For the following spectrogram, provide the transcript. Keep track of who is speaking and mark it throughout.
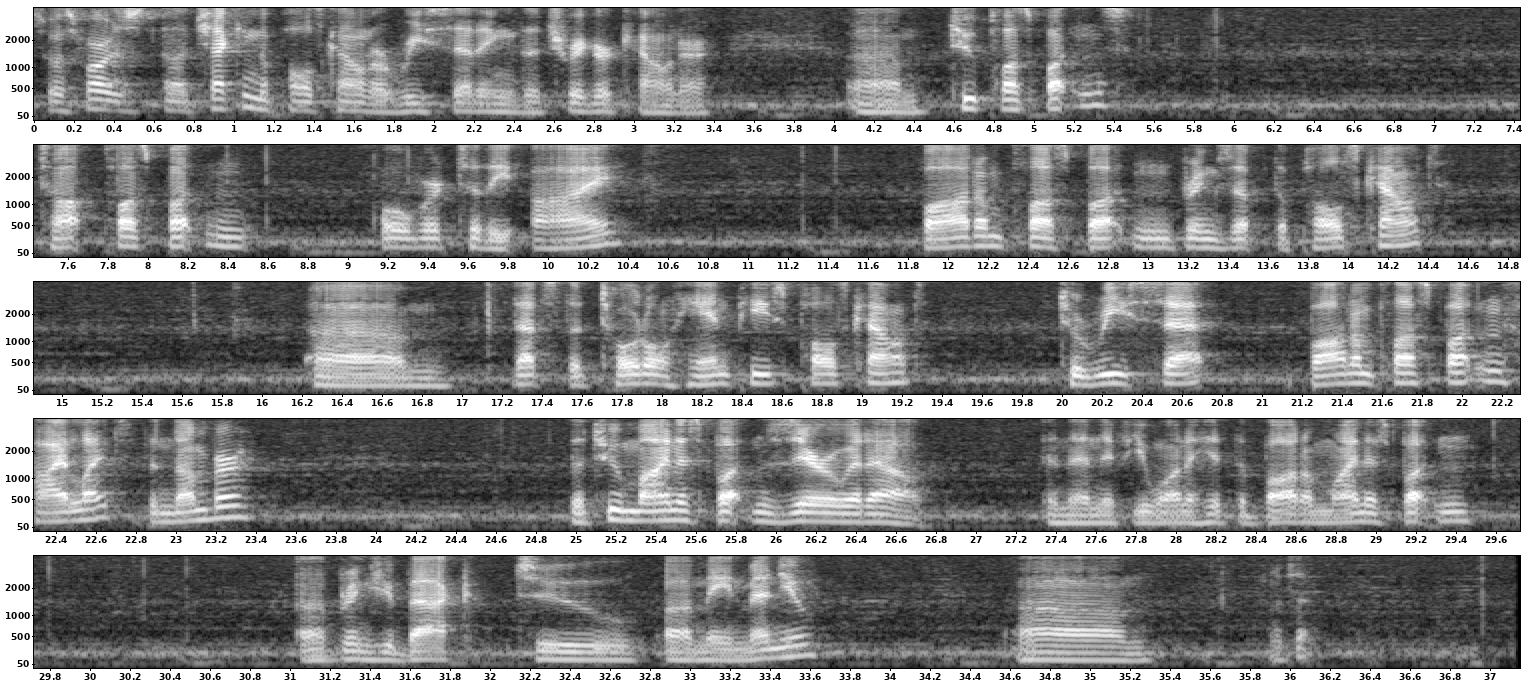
Speaker 1: So as far as uh, checking the pulse count or resetting the trigger counter, um, two plus buttons, top plus button over to the eye, bottom plus button brings up the pulse count. Um, that's the total handpiece pulse count. To reset, bottom plus button highlights the number. The two minus buttons zero it out. And then if you want to hit the bottom minus button, uh, brings you back to uh, main menu. Um, that's it.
